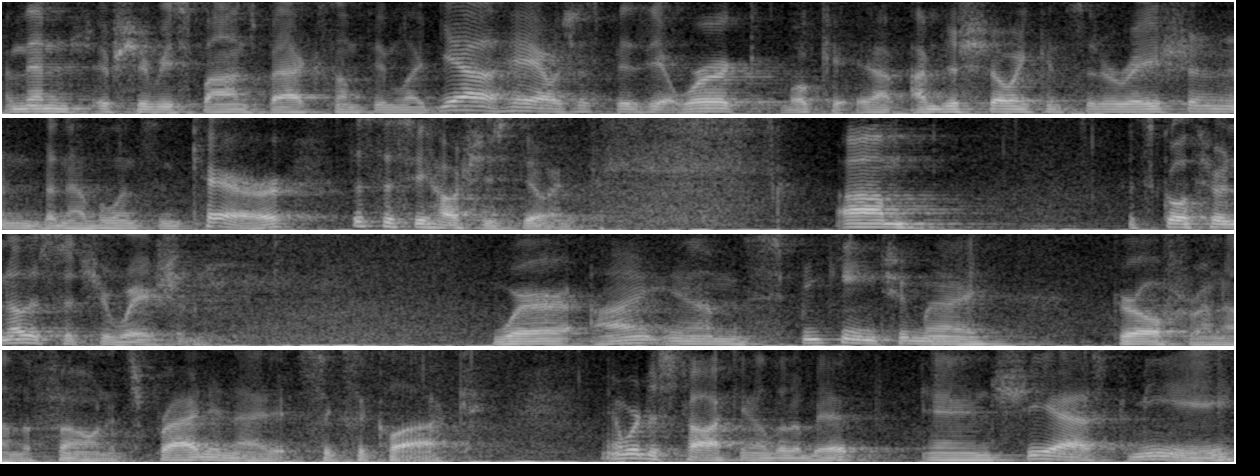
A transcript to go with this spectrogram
And then if she responds back something like, "Yeah, hey, I was just busy at work. Okay, I'm just showing consideration and benevolence and care just to see how she's doing." Um, let's go through another situation where I am speaking to my girlfriend on the phone. It's Friday night at six o'clock, and we're just talking a little bit and she asked me,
